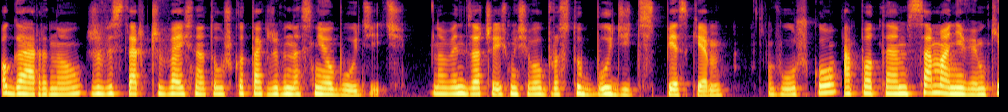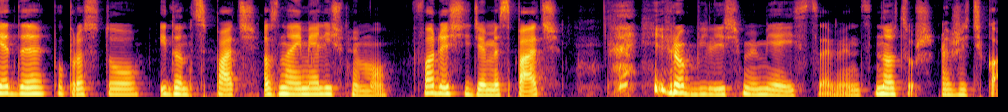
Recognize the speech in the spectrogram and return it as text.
ogarnął, że wystarczy wejść na to łóżko tak, żeby nas nie obudzić. No więc zaczęliśmy się po prostu budzić z pieskiem w łóżku, a potem sama nie wiem kiedy, po prostu idąc spać, oznajmialiśmy mu, Foryś idziemy spać i robiliśmy miejsce, więc no cóż, żyćko.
